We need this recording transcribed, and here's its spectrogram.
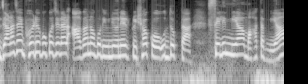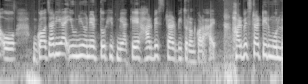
জানা যায় ভৈরব উপজেলার আগানগর ইউনিয়নের কৃষক ও উদ্যোক্তা সেলিম মিয়া, মাহাতাব মিয়া ও গজারিয়া ইউনিয়নের তহিদ মিয়াকে হারভেস্টার বিতরণ করা হয়। হারভেস্টারটির মূল্য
